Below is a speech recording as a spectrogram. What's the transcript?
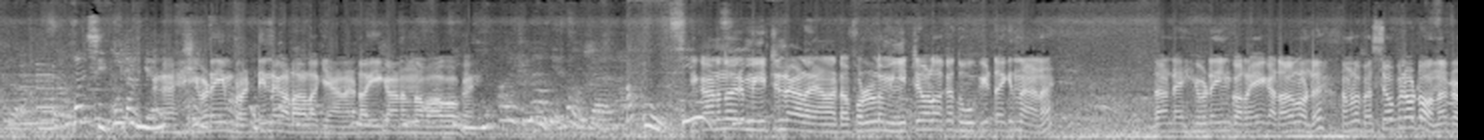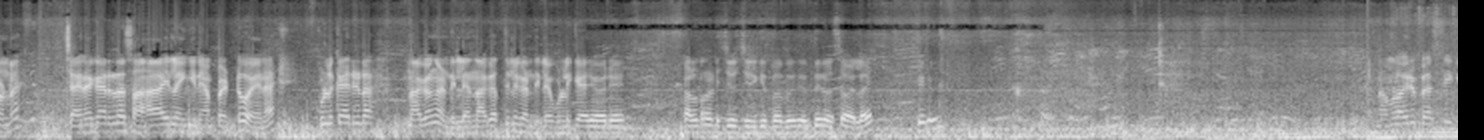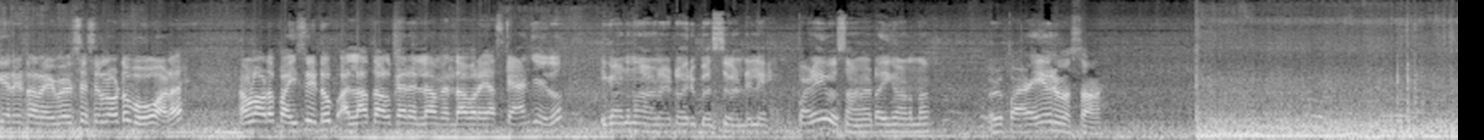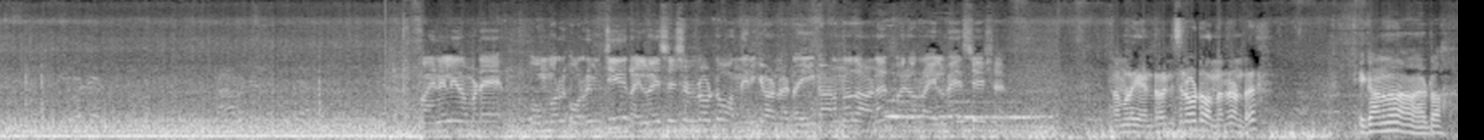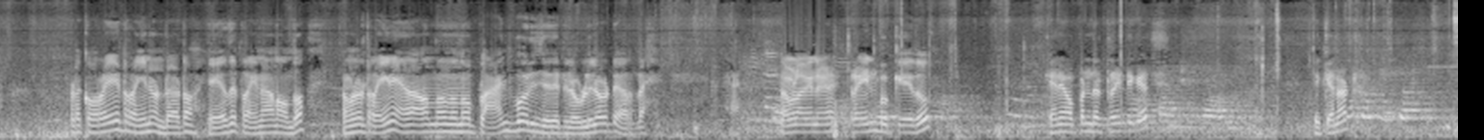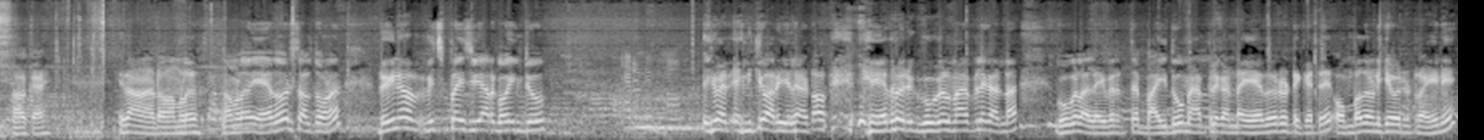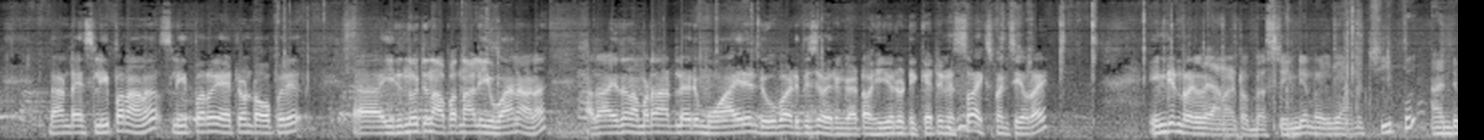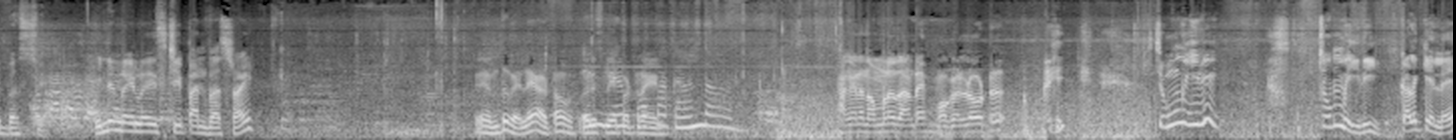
പിന്നെ ഇവിടെയും ബ്രെഡിന്റെ കടകളൊക്കെയാണ് കേട്ടോ ഈ കാണുന്ന ഭാഗമൊക്കെ. ഈ കാണുന്ന ഒരു മീറ്റിന്റെ കടയാണ് കേട്ടോ. ഫുള്ള് മീറ്റുകളൊക്കെ തൂക്കിയിട്ടേക്കുന്നതാണ്. ഇതാണ്ടേ ഇവിടെയും കുറേ കടകളുണ്ട്. നമ്മൾ ബസ് സ്റ്റോപ്പിലോട്ട് വന്നിട്ടുണ്ട്. ചൈനക്കാരുടെ സഹായമില്ലെങ്കിൽ ഞാൻ പെട്ടുപോയനെ പുള്ളിക്കാരിയുടെ നഖം കണ്ടില്ലേ? നഖത്തിൽ കണ്ടില്ലേ? പുള്ളിക്കാരി ഒരു കളർ അടിച്ചു വെച്ചിരിക്കുന്നത്? എന്ത് രസമല്ലേ? നമ്മളൊരു ബസ്സിൽ കയറിയിട്ട് റെയിൽവേ സ്റ്റേഷനിലോട്ട് പോവാണ്. നമ്മളവിടെ പൈസ ഇട്ടു. അല്ലാത്ത ആൾക്കാരെല്ലാം എന്താ പറയാ സ്കാൻ ചെയ്തു. ഈ കാണുന്നതാണ് കേട്ടോ ഒരു ബസ് കണ്ടില്ലേ? പഴയ ബസ്സാണ് കേട്ടോ ഈ കാണുന്ന. ഒരു പഴയ ഒരു ബസ്സാണ് ഫൈനലി നമ്മുടെ ഉമ്മർ ഒറിംചി റെയിൽവേ സ്റ്റേഷനിലോട്ട് വന്നിരിക്കുകയാണ് കേട്ടോ. ഈ കാണുന്നതാണ് ഒരു റെയിൽവേ സ്റ്റേഷൻ. നമ്മൾ എൻട്രൻസിലോട്ട് വന്നിട്ടുണ്ട്. ഈ കാണുന്നതാണ് കേട്ടോ. ഇവിടെ കുറേ ട്രെയിൻ ഉണ്ട് കേട്ടോ. ഏത് ട്രെയിനാണോ എന്തോ. നമ്മൾ ട്രെയിൻ ഏതാണെന്നൊന്നും പ്ലാൻ പോലും ചെയ്തിട്ടില്ല. ഉള്ളിലോട്ട് കയറട്ടെ. നമ്മളങ്ങനെ ട്രെയിൻ ബുക്ക് ചെയ്തു. Can open the train ticket you cannot okay ഇതാണ് കേട്ടോ നമ്മൾ നമ്മൾ ഏതോ ഒരു സ്ഥലത്തുമാണ്. Do you know which place we are going to ഇവൻ എനിക്കും അറിയില്ല കേട്ടോ. ഏതോ ഒരു ഗൂഗിൾ മാപ്പിൽ കണ്ട ഗൂഗിൾ അല്ല ഇവരുടെ ബൈദു മാപ്പിൽ കണ്ട ഏതോ ഒരു ടിക്കറ്റ് ഒമ്പത് മണിക്ക് ഒരു ട്രെയിന് ഇതാണ്ട് സ്ലീപ്പറാണ് സ്ലീപ്പർ ഏറ്റവും ടോപ്പിൽ ഇരുന്നൂറ്റി നാൽപ്പത്തിനാല് യുവാനാണ്. അതായത് നമ്മുടെ നാട്ടിലെ ഒരു മൂവായിരം രൂപ അടുപ്പിച്ച് വരും കേട്ടോ ഈ ഒരു ടിക്കറ്റിന് so expensive right Indian railway ആണ് കേട്ടോ ബെസ്റ്റ് ഇന്ത്യൻ റെയിൽവേ ആണ് cheap and best Indian railway is cheap and best റൈ എന്ത് വില കേട്ടോ ഒരു സ്ലീപ്പർ ട്രെയിൻ. അങ്ങനെ നമ്മൾ താണ്ടെ മുകളിലോട്ട്. ചുമ്മിരി. ചുമ്മിരി. കളിക്കല്ലേ?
